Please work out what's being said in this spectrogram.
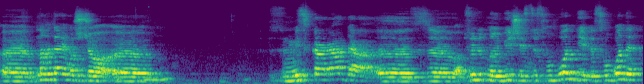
Е, Нагадаємо, що міська рада з абсолютною більшістю свободи,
